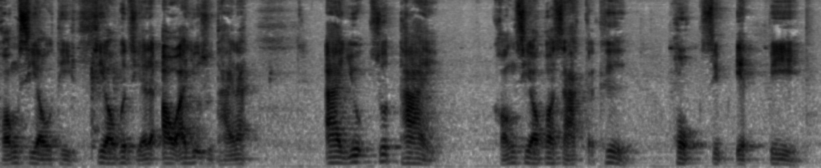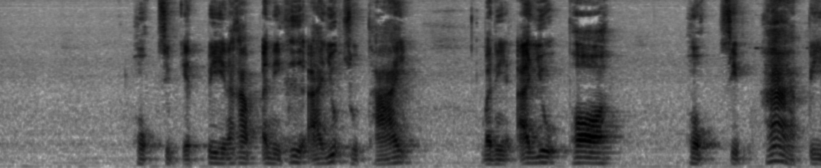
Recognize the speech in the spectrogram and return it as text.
ของเซียวที่เซียวเพิ่นเสียเอาอายุสุดท้ายนะ อายุสุดท้ายของเซียวพอสักก็คือ 61 ปี 61 ปีนะครับ อันนี้คืออายุสุดท้ายบัดนี้อายุพอ 65 ปี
